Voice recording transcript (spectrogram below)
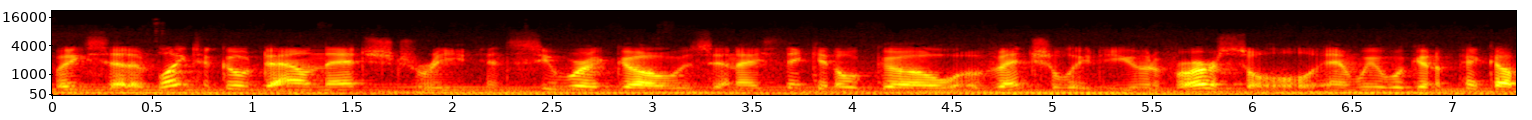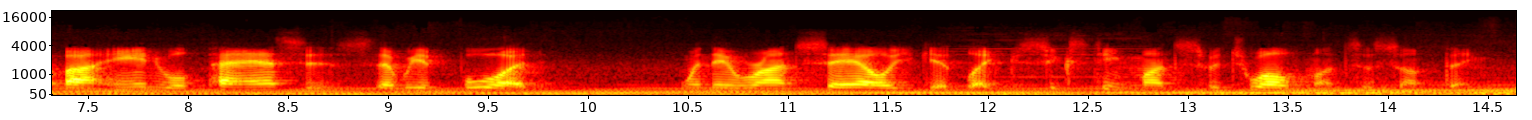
But he said, I'd like to go down that street and see where it goes, and I think it'll go eventually to Universal, and we were going to pick up our annual passes that we had bought when they were on sale. You get like 16 months or 12 months or something.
